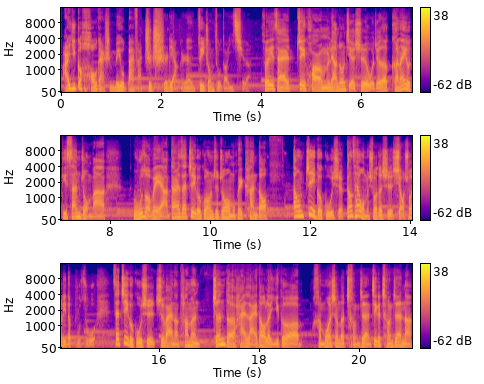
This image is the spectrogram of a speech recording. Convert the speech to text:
而一个好感是没有办法支持两个人最终走到一起的。所以在这块儿，我们两种解释，我觉得可能有第三种吧，无所谓啊。但是在这个过程之中，我们会看到，当这个故事，刚才我们说的是小说里的补足，在这个故事之外呢，他们真的还来到了一个。很陌生的城镇，这个城镇呢，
